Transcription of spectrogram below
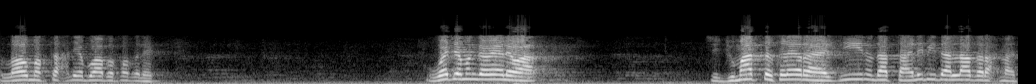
اللهم افتح لي ابواب فضلك وجه منګه ویلوا چې جمعه ته سره راځي نو دا طالب دی الله د رحمت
